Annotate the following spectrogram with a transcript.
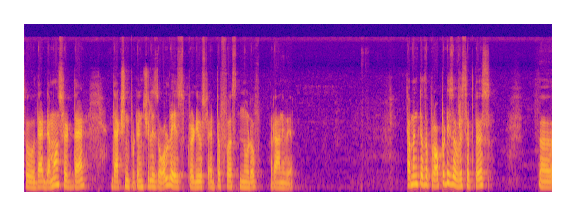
So that demonstrates that the action potential is always produced at the first node of Ranvier coming to the properties of receptors uh,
